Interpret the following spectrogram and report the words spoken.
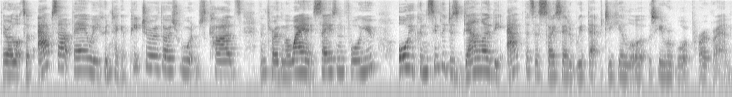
There are lots of apps out there where you can take a picture of those rewards cards and throw them away and it saves them for you. Or you can simply just download the app that's associated with that particular loyalty reward program.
